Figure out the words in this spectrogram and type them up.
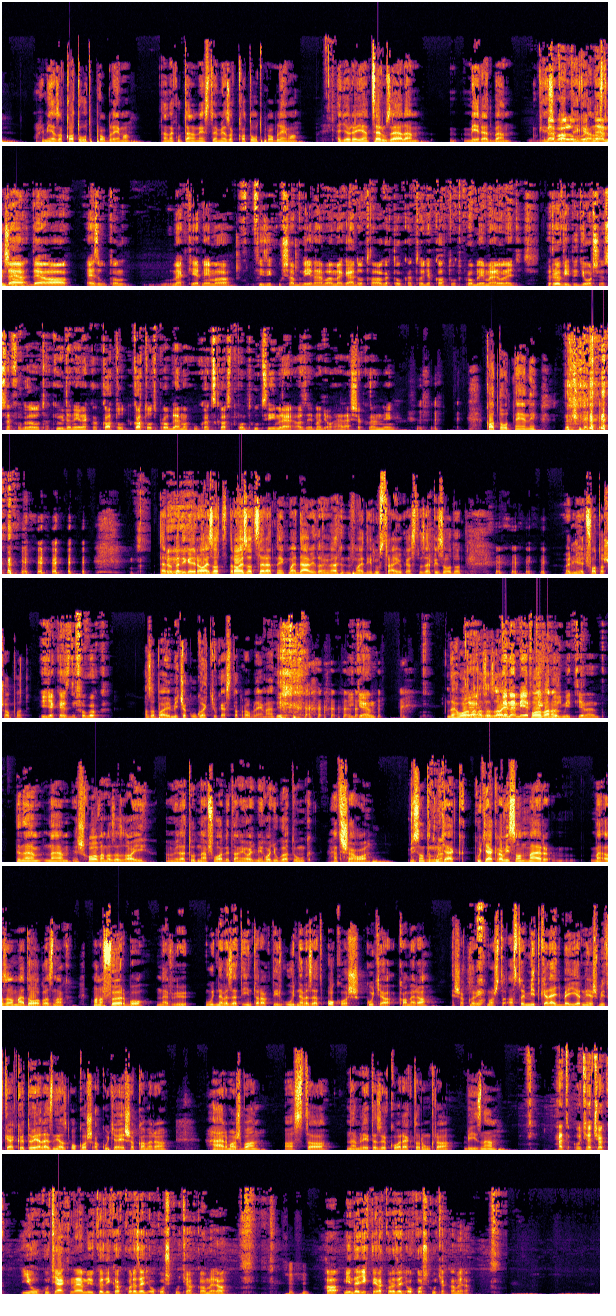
hogy mi ez a katód probléma. Ennek utána néztél, mi az a katód probléma? Egyre ilyen ceruzelem méretben Bevallom, hogy el, nem, de, de a, ezúton megkérném a fizikusabb vénával megáldott hallgatókat, hogy a katót problémáról egy rövid, gyors összefoglalót, ha küldenének a katót, katót probléma kukackast.hu címre, azért nagyon hálásak lennénk. Katót néni. Erről pedig egy rajzot, rajzot szeretnék majd, Dávid, amivel majd illusztráljuk ezt az epizódot. Vagy mi egy photoshopot. Igyekezni fogok. Az a baj, hogy mi csak ugatjuk ezt a problémát. Igen. De hol de, van az az AI? De nem értik, hol van az... hogy mit jelent. Nem, nem. És hol van az az AI, ami le tudná fordítani, hogy mi hogy ugatunk? Hát sehol. Viszont a kutyák, kutyákra viszont már, már azon már dolgoznak. Van a Furbo nevű úgynevezett interaktív, úgynevezett okos kutya kamera, és akkor itt most azt, hogy mit kell egybeírni, és mit kell kötőjelezni az okos a kutya és a kamera hármasban, azt a nem létező korrektorunkra bíznám. Hát, hogyha csak jó kutyáknál működik, akkor ez egy okos kutya kamera. Ha mindegyiknél, akkor ez egy okos kutya kamera.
